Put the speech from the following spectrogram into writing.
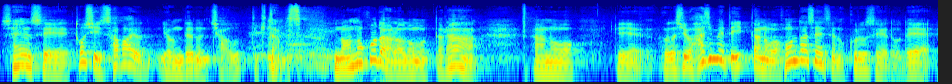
先生年サバ読んでるんちゃう?」って来たんです。何のことやろうと思ったらあのえー、私は初めて行ったのは本田先生のクルセードで、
